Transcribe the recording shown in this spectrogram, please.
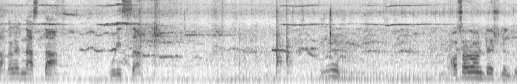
সকালের নাস্তা, উড়িষ্যা। অসাধারণ টেস্ট কিন্তু।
